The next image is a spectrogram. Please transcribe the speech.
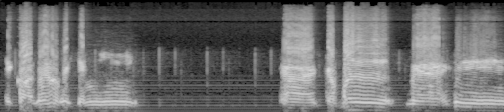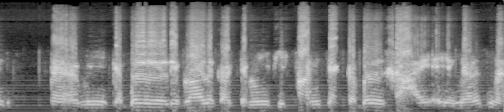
แต่ก่อนนั้นเราจะมีอ่ากระเบอร์นะคือเอ่อมีกระเบอร์เรียบร้อยแล้วก็จะมีพิษพันธ์จากกระเบอร์ขายไอ้อย่างนั้นลักษณะ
